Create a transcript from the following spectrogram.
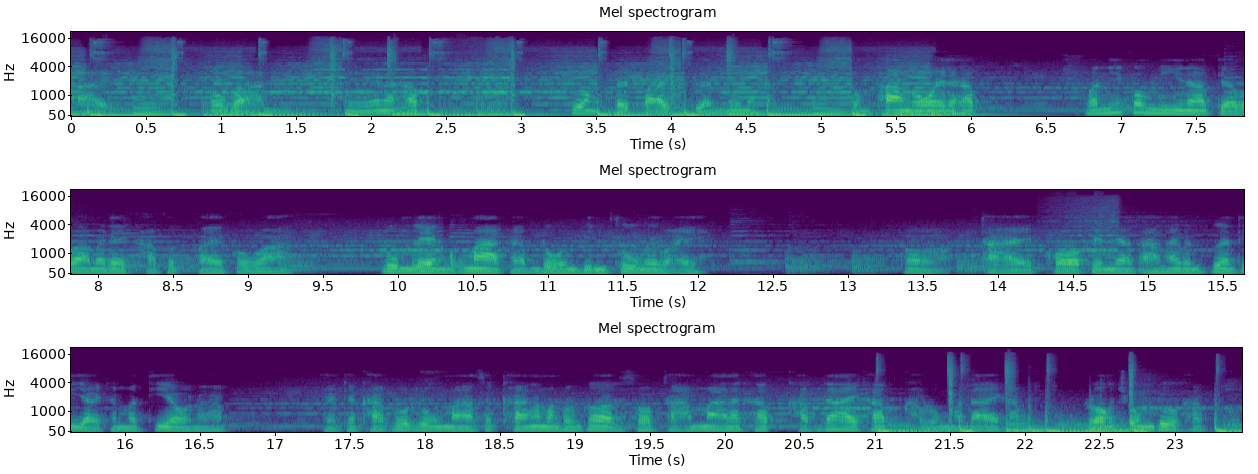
ไทยเขาหวานแหนะครับ ช่วงปลายปลายเขื่อนนู้นนะครับตรงท่างอยนะครับ วันนี้ก็มีนะครับแต่ว่าไม่ได้ขับรถไปเพราะว่า ลมแรงมากๆครับ โดนบินสู้ไม่ไหว ก็ถ่ายพอเป็นแนวทางให้เพื่อนๆที่อยากจะมาเที่ยวนะครับ อยากจะขับรถลงมาสักครั้งบางคนก็สอบถามมานะครับ ขับได้ครับ ขับลงมาได้ครับ ลองชมดูครับ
